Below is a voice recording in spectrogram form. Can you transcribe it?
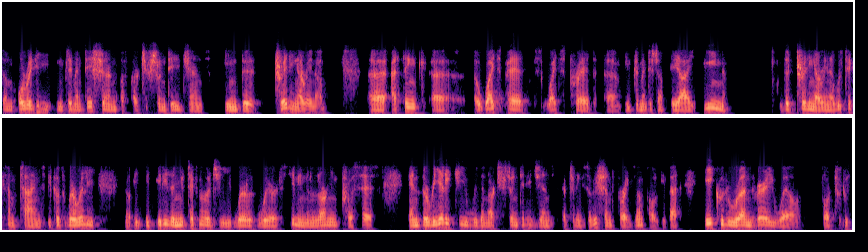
some already implementation of artificial intelligence in the trading arena, uh, I think uh, a widespread widespread um, implementation of AI in the trading arena will take some time because we're really you know, it, it is a new technology. We're we're still in a learning process, and the reality with an artificial intelligence trading solution, for example, is that it could run very well for two to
